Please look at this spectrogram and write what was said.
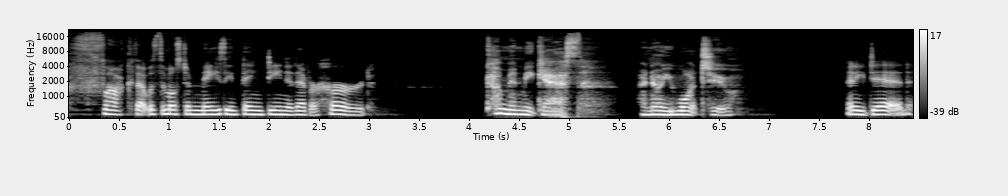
fuck, that was the most amazing thing Dean had ever heard. Come in me, Cass. I know you want to. And he did.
